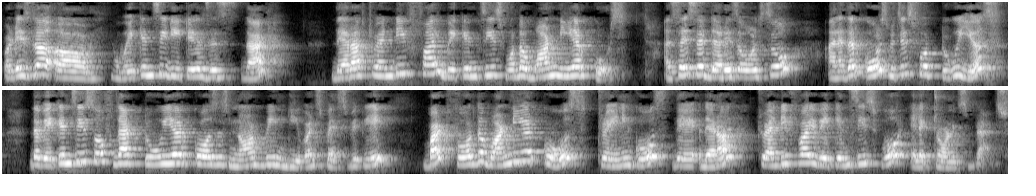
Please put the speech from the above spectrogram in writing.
what is the uh, vacancy details is that there are 25 vacancies for the one year course. As I said, there is also another course which is for two years. The vacancies of that two year course is not being given specifically. But for the one year course, training course, they, there are 25 vacancies for electronics branch.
